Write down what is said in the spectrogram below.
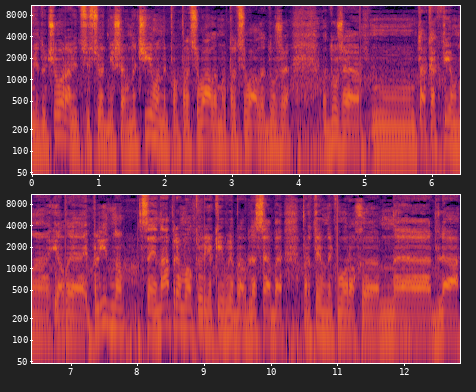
від учора, від сьогодні ще вночі. Вони попрацювали. Ми працювали дуже дуже так активно, але плідно. Цей напрямок, який вибрав для себе противник ворог е, е, для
